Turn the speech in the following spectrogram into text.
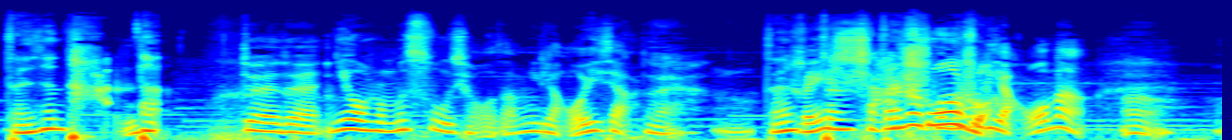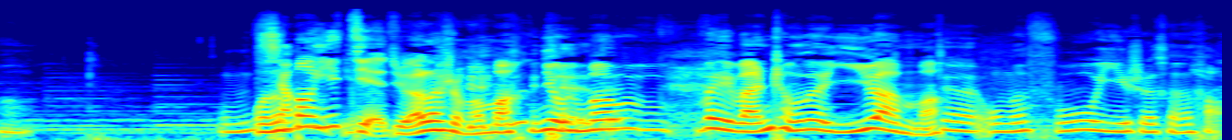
咱先谈谈。对对，你有什么诉求，咱们聊一下。对，嗯，咱咱没啥说说聊呢。嗯，我们我能帮你解决了什么吗？你有什么未完成的遗愿吗？对我们服务意识很好，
